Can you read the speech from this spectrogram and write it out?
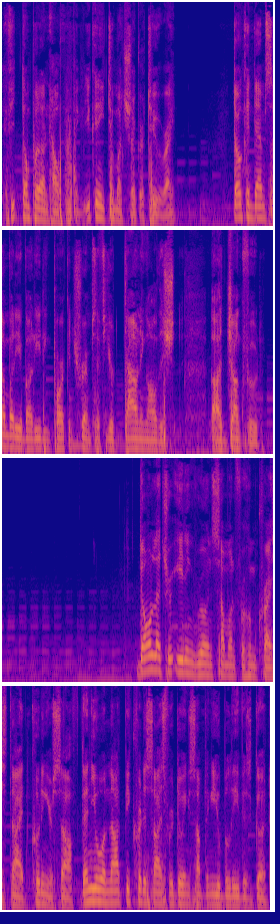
If you don't put unhealthy things, you can eat too much sugar too, right? Don't condemn somebody about eating pork and shrimps if you're downing all this sh- uh, junk food. Don't let your eating ruin someone for whom Christ died, including yourself. Then you will not be criticized for doing something you believe is good.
